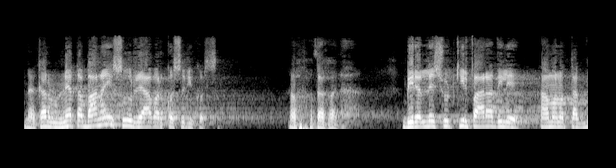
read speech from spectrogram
না, কারণ নেতা বানাই সুর রে আবার কচুরি করছে। দেখো না। বিড়ালে সুটকির পাহারা দিলে আমানত থাকব?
